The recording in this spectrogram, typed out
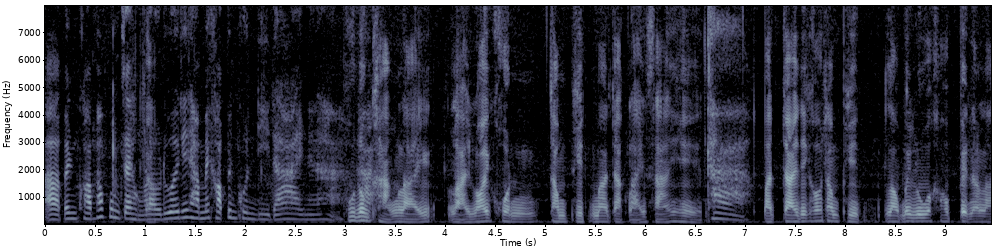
อ่าเป็นความภาคภูมิใจของเราด้วยที่ทำให้เขาเป็นคนดีได้เนี่ยนะคะผู้ต้องขังหลายหลายร้อยคนทำผิดมาจากหลายสาเหตุ ค่ะปัจจัยที่เขาทำผิด เราไม่รู้ว่าเขาเป็นอะไร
